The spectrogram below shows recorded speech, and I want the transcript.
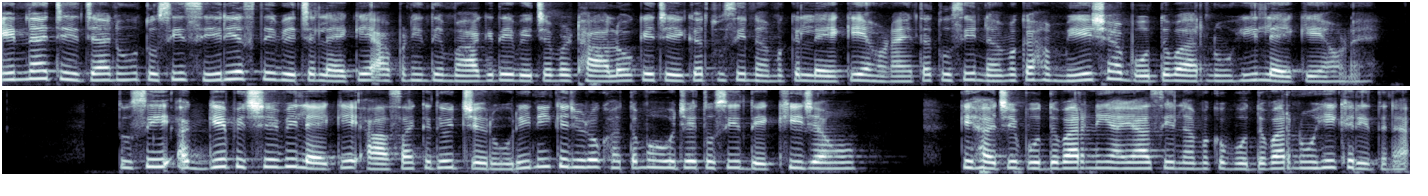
ਇਹਨਾਂ ਚੀਜ਼ਾਂ ਨੂੰ ਤੁਸੀਂ ਸੀਰੀਅਸ ਦੇ ਵਿੱਚ ਲੈ ਕੇ ਆਪਣੇ ਦਿਮਾਗ ਦੇ ਵਿੱਚ ਬਿਠਾ ਲਓ ਕਿ ਜੇਕਰ ਤੁਸੀਂ ਨਮਕ ਲੈ ਕੇ ਆਉਣਾ ਹੈ ਤਾਂ ਤੁਸੀਂ ਨਮਕ ਹਮੇਸ਼ਾ ਬੁੱਧਵਾਰ ਨੂੰ ਹੀ ਲੈ ਕੇ ਆਉਣਾ ਹੈ। ਤੁਸੀਂ ਅੱਗੇ ਪਿੱਛੇ ਵੀ ਲੈ ਕੇ ਆ ਸਕਦੇ ਹੋ। ਜ਼ਰੂਰੀ ਨਹੀਂ ਕਿ ਜਦੋਂ ਖਤਮ ਹੋ ਜੇ ਤੁਸੀਂ ਦੇਖੀ ਜਾਓ ਕਿ ਹਜੇ ਬੁੱਧਵਾਰ ਨਹੀਂ ਆਇਆ, ਅਸੀਂ ਨਮਕ ਬੁੱਧਵਾਰ ਨੂੰ ਹੀ ਖਰੀਦਣਾ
